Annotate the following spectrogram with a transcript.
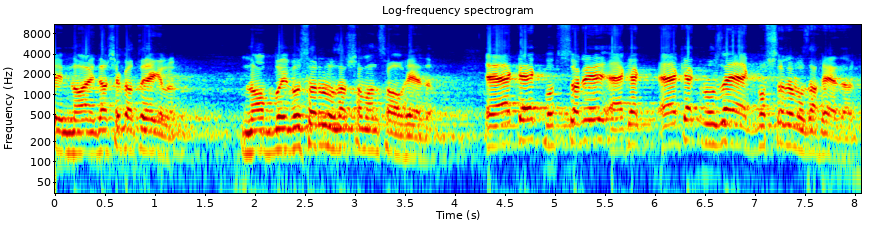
এই নয় দশে কত হয়ে গেল? নব্বই বছর রোজার সমান সব হয়ে যাবে। এক এক বছরে, এক এক এক এক রোজায় এক বছরের রোজা হয়ে যাবে।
